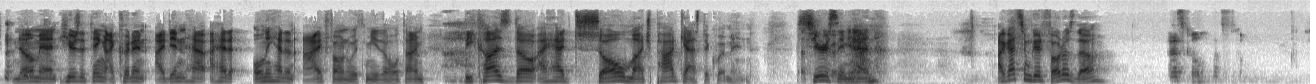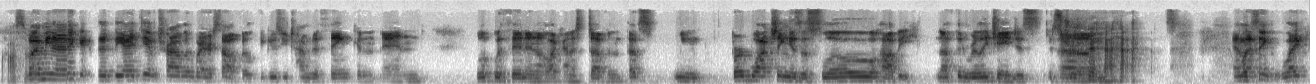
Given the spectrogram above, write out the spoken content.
No, man. Here's the thing. I couldn't. I didn't have. I had only had an iPhone with me the whole time because though I had so much podcast equipment. Seriously, true, yeah. man. I got some good photos though. That's cool. That's cool. Awesome. But I mean, I think the, the idea of traveling by yourself it, it gives you time to think and and look within and all that kind of stuff. And that's I mean, bird watching is a slow hobby. Nothing really changes. It's true. Um, and What's- I think life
